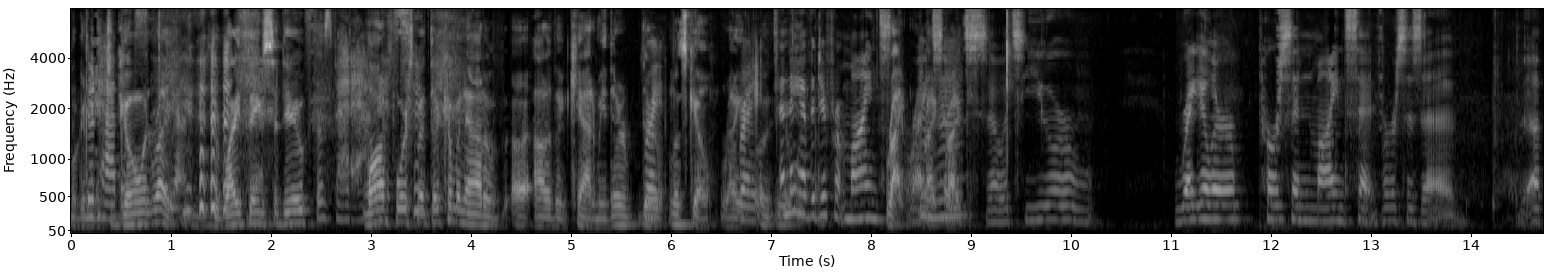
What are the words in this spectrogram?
We're going to Good get habits. you going right. The right things to do. those bad habits. Law enforcement, they're coming out of uh, out of the academy. They're, they're Right. let's go right. Right. Uh, you and they have a different mindset, Right, right? right, so, right. It's, so it's your regular person mindset versus a, a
